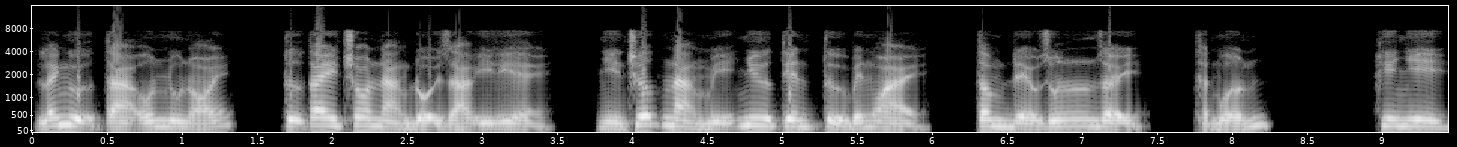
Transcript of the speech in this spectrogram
Lãnh ngự ta ôn nhu nói, tự tay cho nàng đổi ra ý đi nhìn trước nàng Mỹ như tiên tử bên ngoài, tâm đều run rẩy, thật muốn. Hy nhi,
